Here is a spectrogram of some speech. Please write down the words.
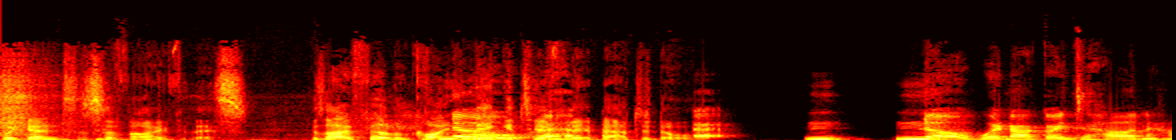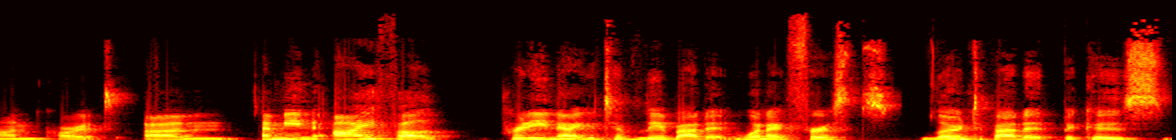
we're going to survive this? Because I feel quite no, negatively uh, about it all. Uh, n- no, we're not going to hell in a handcart. Um, I mean, I felt pretty negatively about it when I first learned about it because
